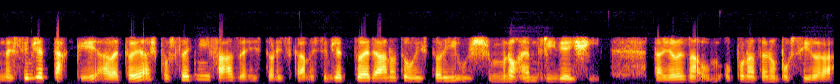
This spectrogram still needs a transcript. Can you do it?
Myslím, že taky, ale to je až poslední fáze historická. Myslím, že to je dáno tou historií už mnohem dřívější. Ta železná opona to jenom posílila.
